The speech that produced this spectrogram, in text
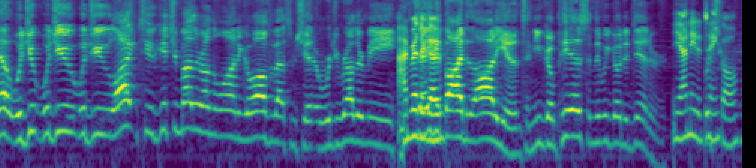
No, would you would you would you like to get your mother on the line and go off about some shit, or would you rather me? I'd rather say go- goodbye to the audience and you go piss and then we go to dinner. Yeah, I need a Which- tinkle.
